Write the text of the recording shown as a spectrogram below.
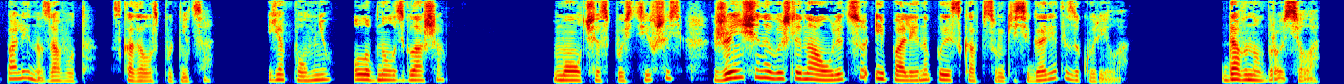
Полина зовут», — сказала спутница. «Я помню», — улыбнулась Глаша. Молча спустившись, женщины вышли на улицу, и Полина, поискав в сумке сигареты, закурила. Давно бросила,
